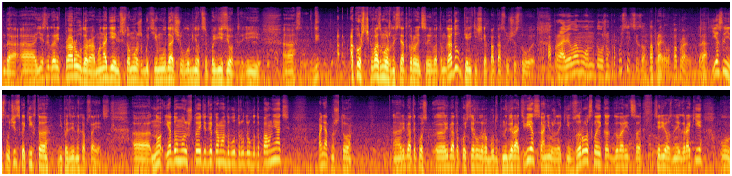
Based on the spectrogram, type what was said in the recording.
да. А Если говорить про Рудера, мы надеемся, что, может быть, ему удача улыбнется, повезет, и а, а- окошечко возможностей откроется и в этом году, теоретически это пока существует. Но по правилам он должен пропустить сезон. По правилам. По правилам, да. Да. Если не случится каких-то непредвиденных обстоятельств. Э, Но я думаю, что эти две команды будут друг друга дополнять. Понятно, что э, ребята, э, ребята Кости Рудера будут набирать вес, они уже такие взрослые, как говорится, серьезные игроки. У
